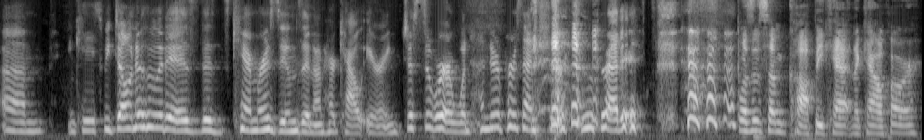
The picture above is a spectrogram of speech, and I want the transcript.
Um, in case we don't know who it is, the camera zooms in on her cow earring, just so we're 100% sure who that is. Was it some copycat in a cow car?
